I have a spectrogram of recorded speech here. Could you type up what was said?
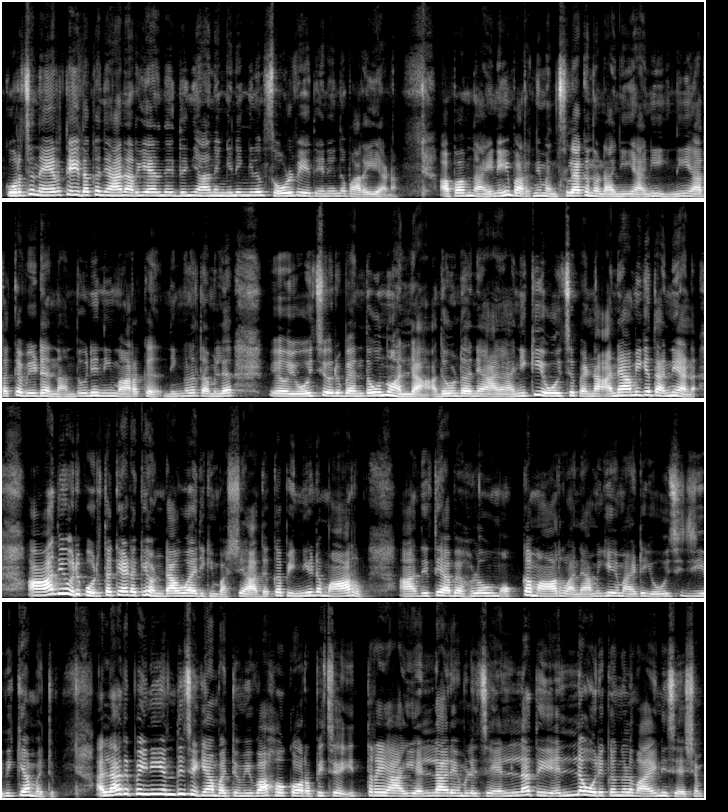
കുറച്ച് നേരത്തെ ഇതൊക്കെ ഞാൻ അറിയായിരുന്നു. ഇത് ഞാൻ എങ്ങനെയെങ്കിലും സോൾവ് ചെയ്തേനെന്ന് പറയുകയാണ്. അപ്പം നയനയും പറഞ്ഞ് മനസ്സിലാക്കുന്നുണ്ട് അനി അനി നീ അതൊക്കെ വിട്. നന്ദുവിനെ നീ മറക്ക്. നിങ്ങൾ തമ്മിൽ യോജിച്ച ഒരു ബന്ധമൊന്നും അല്ല. അതുകൊണ്ട് തന്നെ അനിക്ക് യോജിച്ച പെണ്ണ അനാമിക തന്നെയാണ്. ആദ്യം ഒരു പൊരുത്തക്കേടൊക്കെ ഉണ്ടാവുമായിരിക്കും. പക്ഷേ അതൊക്കെ പിന്നീട് മാറും. ആദ്യത്തെ ആ ബഹളവും ഒക്കെ മാറും. അനാമികയുമായിട്ട് യോജിച്ച് ജീവിക്കാൻ പറ്റും. അല്ലാതെ ഇപ്പോൾ ഇനി എന്ത് ചെയ്യാൻ പറ്റും? വിവാഹമൊക്കെ ഉറപ്പിച്ച് ഇത്രയായി എല്ലാവരെയും വിളിച്ച് എല്ലാ എല്ലാ ഒരുക്കങ്ങളും ആയതിനു ശേഷം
